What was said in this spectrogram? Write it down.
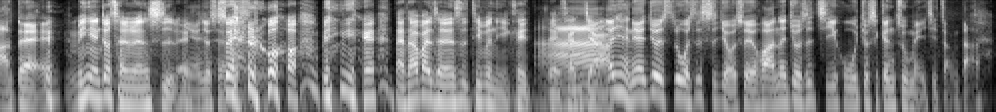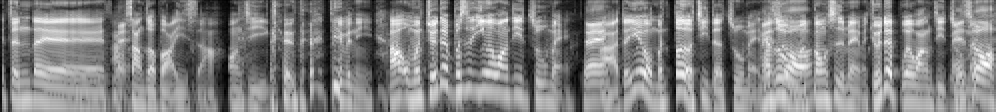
啊，对，明年就成人式了，明年就成。所以如果明年奶茶办成人式，Tiffany 可以参加。而且很厉害，就是如果是十九岁的话，那就是几乎就是跟朱美一起长大。真的耶！上周不好意思哈，忘记跟 Tiffany。好，我们绝对不是因为忘记朱美，对啊，对，因为我们都有记得朱美，她是我们公视妹妹，绝对不会忘记朱美。没错，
